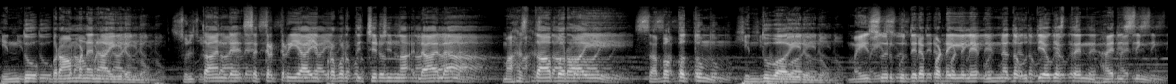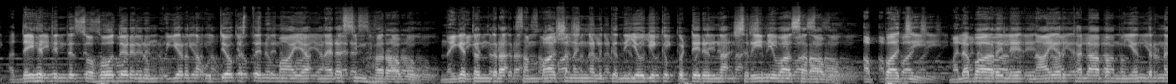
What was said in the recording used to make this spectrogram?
ഹിന്ദു ബ്രാഹ്മണനായിരുന്നു. സുൽത്താന്റെ സെക്രട്ടറിയായി പ്രവർത്തിച്ചിരുന്ന ലാല മഹസ്താബറായി സബക്കത്തും ഹിന്ദുവായിരുന്നു. മൈസൂർ കുതിരപ്പടയിലെ ഉന്നത ഉദ്യോഗസ്ഥൻ ഹരിസിംഗ് അദ്ദേഹത്തിന്റെ സഹോദരനും ഉയർന്ന ഉദ്യോഗസ്ഥനുമായ നരസിംഹറാവു നയതന്ത്ര സംഭാഷണങ്ങൾക്ക് നിയോഗിക്കപ്പെട്ടിരുന്ന ശ്രീനിവാസ റാവു അപ്പാജി മലബാറിലെ നായർ കലാപം നിയന്ത്രണ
